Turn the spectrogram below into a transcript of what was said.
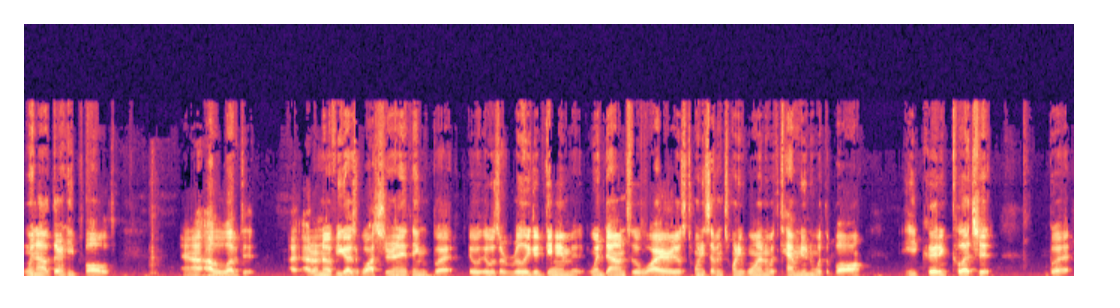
went out there and he balled, and I, I loved it. I, I don't know if you guys watched it or anything, but it, it was a really good game. It went down to the wire. It was 27-21 with Cam Newton with the ball. He couldn't clutch it, but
